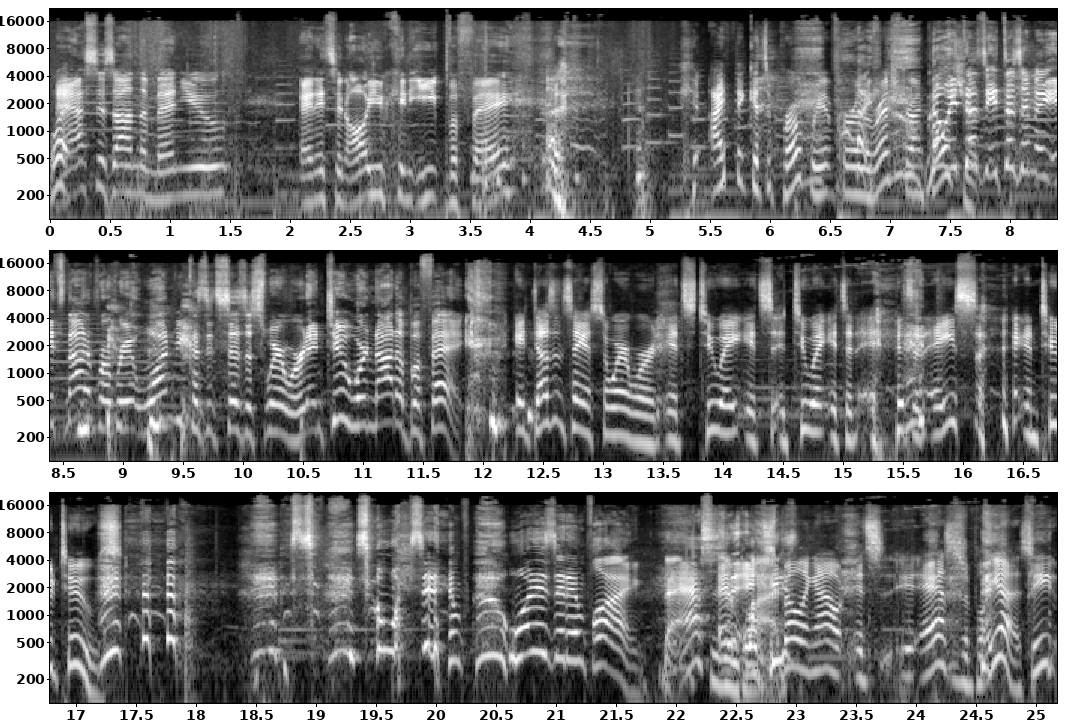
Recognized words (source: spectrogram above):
What? Ass is on the menu, and it's an all-you-can-eat buffet. I think it's appropriate for the restaurant No, culture. it doesn't. It doesn't make. It's not appropriate. One, because it says a swear word, and two, we're not a buffet. It doesn't say a swear word. It's two eight. It's a two eight. It's an it's an ace and two twos. so what's it? Imp- what is it implying? The ass is And it's It's spelling out. It's it, ass is a play. Yeah. See,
